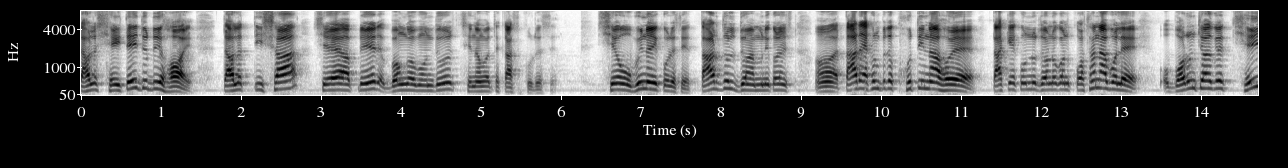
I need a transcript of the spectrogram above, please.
তাহলে সেইটাই যদি হয়, তাহলে তিশা, সে আপনার বঙ্গবন্ধুর সিনেমাতে কাজ করেছে। সে অভিনয় করেছে। তার দল মনে করেন তার এখন পর্যন্ত ক্ষতি না হয়ে তাকে কোনো জনগণ কথা না বলে বরঞ্চ সেই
